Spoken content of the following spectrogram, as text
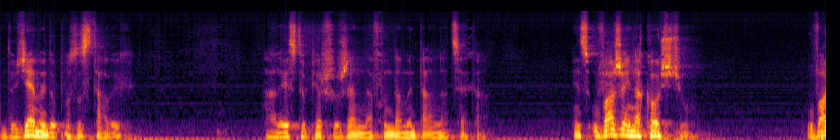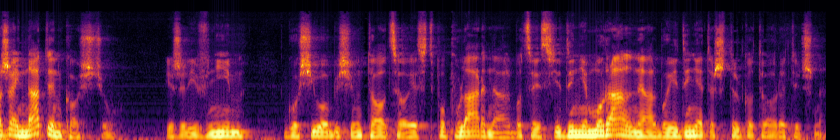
Dojdziemy do pozostałych, ale jest to pierwszorzędna, fundamentalna cecha. Więc uważaj na Kościół. Uważaj na ten Kościół, jeżeli w nim głosiłoby się to, co jest popularne, albo co jest jedynie moralne, albo jedynie też tylko teoretyczne.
